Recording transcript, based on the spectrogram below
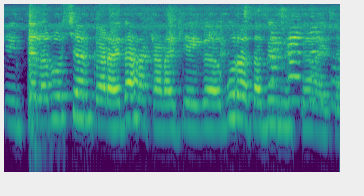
ते- त्याला रोज शेण काढाय दारा काढायचे ग- गुराचा बिझनेस करायचा.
